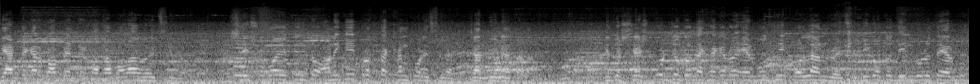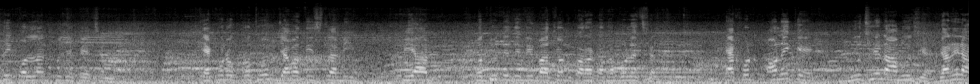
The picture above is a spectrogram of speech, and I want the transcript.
কেয়ারটেকার গভর্নমেন্টের কথা বলা হয়েছিল সেই সময়ে কিন্তু অনেকেই প্রত্যাখ্যান করেছিলেন জাতীয় নেতারা। কিন্তু শেষ পর্যন্ত দেখা গেল এর মধ্যেই কল্যাণ রয়েছে। বিগত দিনগুলোতে এর মধ্যেই কল্যাণ খুঁজে পেয়েছেন না। এখনও প্রথম জামাত ইসলামী পিয়ার পদ্ধতিতে নির্বাচন করার কথা বলেছেন। এখন অনেকে বুঝে না বুঝে, জানি না,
